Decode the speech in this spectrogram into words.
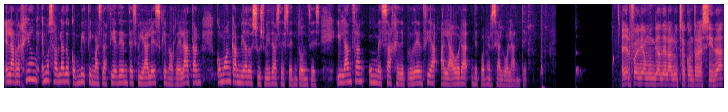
En la región hemos hablado con víctimas de accidentes viales que nos relatan cómo han cambiado sus vidas desde entonces y lanzan un mensaje de prudencia a la hora de ponerse al volante. Ayer fue el Día Mundial de la Lucha contra el SIDA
